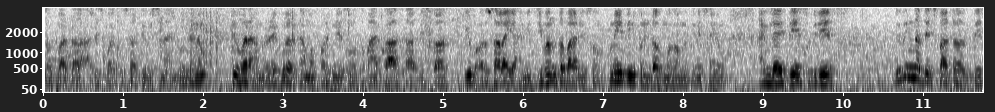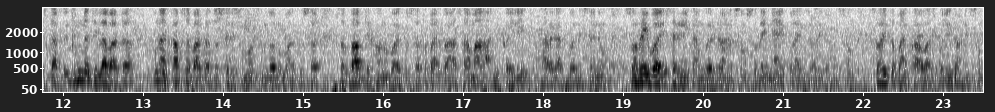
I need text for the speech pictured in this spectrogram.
अदालतबाट आदेश भएको छ त्यो विषयमा हामी बोल्दैनौँ। त्यो भएर हाम्रो रेगुलर काममा फर्किनेछौँ। तपाईँहरूको आशा विश्वास यो भरोसालाई हामी जीवन्त पार्नेछौँ। कुनै दिन पनि डगमगाउन दिने छैनौँ। हामीलाई देश विदेश विभिन्न देशबाट देशका विभिन्न जिल्लाबाट कुना काप्चाबाट जसरी समर्थन गर्नुभएको छ सद्भाव देखाउनु भएको छ तपाईँहरूको आशामा हामी कहिल्यै कुठारघात गर्ने छैनौँ। सदैव यसरी नै काम गरिरहनेछौँ सधैँ न्यायको लागि लडिरहनेछौँ सधैँ तपाईँको आवाज बोलिरहनेछौँ।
